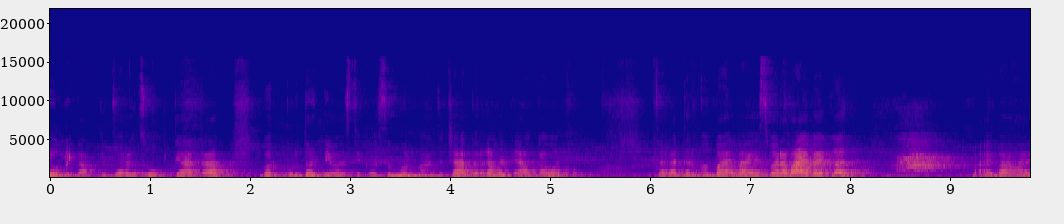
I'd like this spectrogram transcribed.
डोकं दाबते जरा झोपते आता. भरपूर थंडी वाजते. कसं मुल माझं चादर घालते अंगावर? चला तर मग bye bye. Swara bye bye कर. Bye bye.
